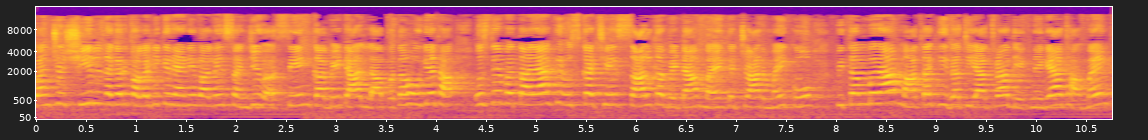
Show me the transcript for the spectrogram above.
पंचशील नगर कॉलोनी के रहने वाले संजीव सेन का बेटा लापता हो गया था। उसने बताया कि उसका छह साल का बेटा मयंक चार मई को पितम्बरा माता की रथ यात्रा देखने गया था। मयंक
